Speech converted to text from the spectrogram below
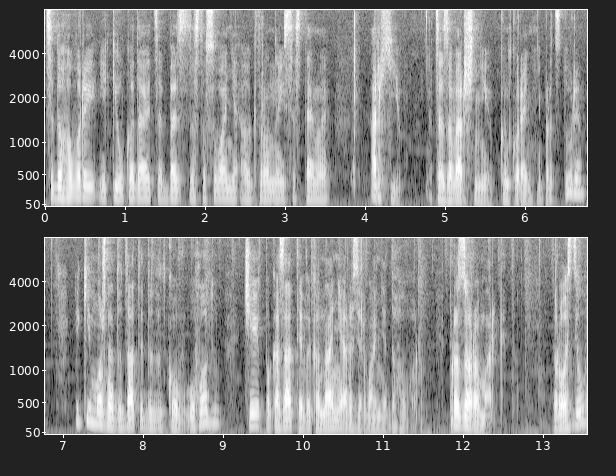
це договори, які укладаються без застосування електронної системи, архів це завершені конкурентні процедури, які можна додати додаткову угоду чи показати виконання розірвання договору. Прозоро Маркет розділ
